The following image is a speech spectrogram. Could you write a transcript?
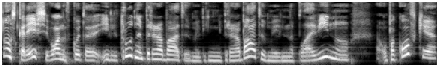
Ну, скорее всего, оно в какой-то или трудно перерабатываемой, или не перерабатываемой, или наполовину упаковки.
